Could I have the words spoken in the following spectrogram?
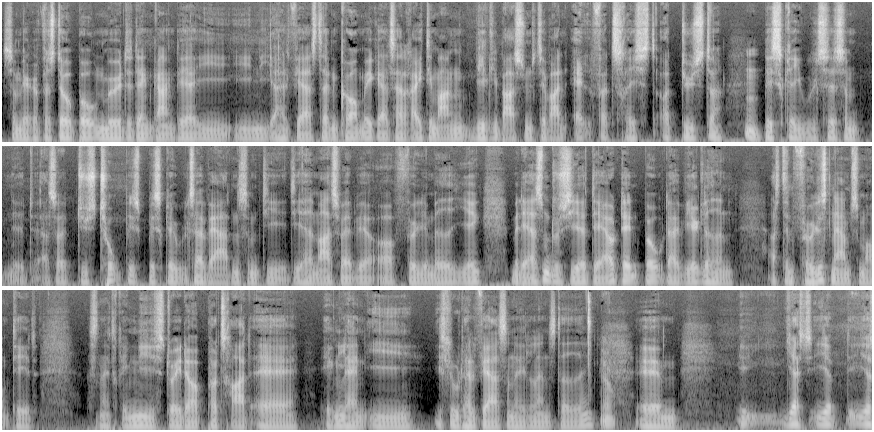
som jeg kan forstå, bogen mødte dengang der i, i 79, da den kom. Ikke? Altså at rigtig mange virkelig bare synes, det var en alt for trist og dyster mm. beskrivelse, som, altså dystopisk beskrivelse af verden, som de, de havde meget svært ved at følge med i. Ikke? Men det er, som du siger, det er jo den bog, der i virkeligheden, altså den føles nærmest som om, det er et, sådan et rimelig straight-up portræt af England i, i slut 70'erne et eller andet sted. Ikke? Jo. Øhm, jeg, jeg, jeg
